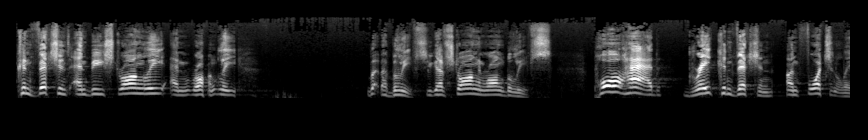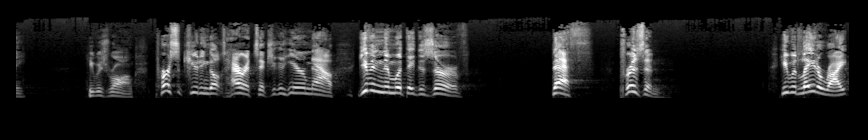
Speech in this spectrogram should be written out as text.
convictions and be strongly and wrongly uh, beliefs. You can have strong and wrong beliefs. Paul had great conviction. Unfortunately, he was wrong. Persecuting those heretics, you can hear him now, giving them what they deserve death, prison. He would later write,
